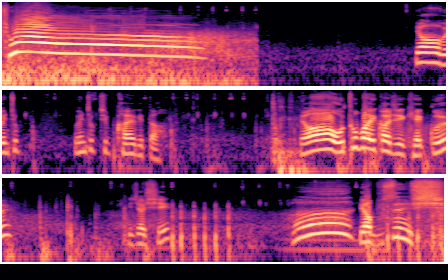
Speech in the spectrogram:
좋아! 야 왼쪽 왼쪽 집 가야겠다. 야 오토바이까지 개꿀? 이 자식. 아, 야 무슨 씨.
